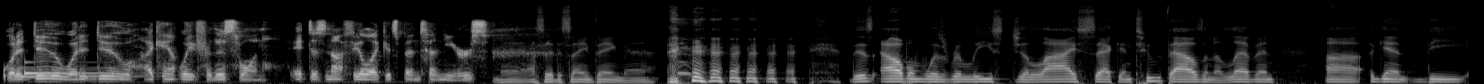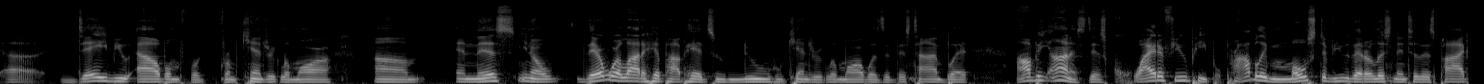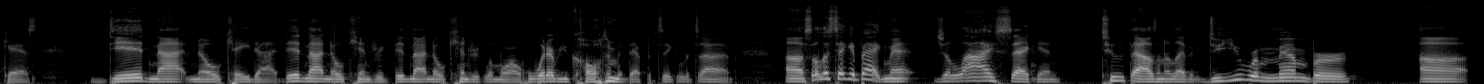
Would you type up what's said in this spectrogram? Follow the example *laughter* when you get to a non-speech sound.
What it do? What it do? I can't wait for this one. It does not feel like it's been 10 years. Man, I said the same thing, man. *laughs* this album was released July 2nd, 2011. Uh, again, the uh, debut album for from Kendrick Lamar. Um, and this, you know, there were a lot of hip hop heads who knew who Kendrick Lamar was at this time, but I'll be honest, there's quite a few people, probably most of you that are listening to this podcast, did not know K. Dot, did not know Kendrick, did not know Kendrick Lamar, whatever you *laughs* called him at that particular time. Uh, so let's take it back, man. July 2nd, 2011. Do you remember uh,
